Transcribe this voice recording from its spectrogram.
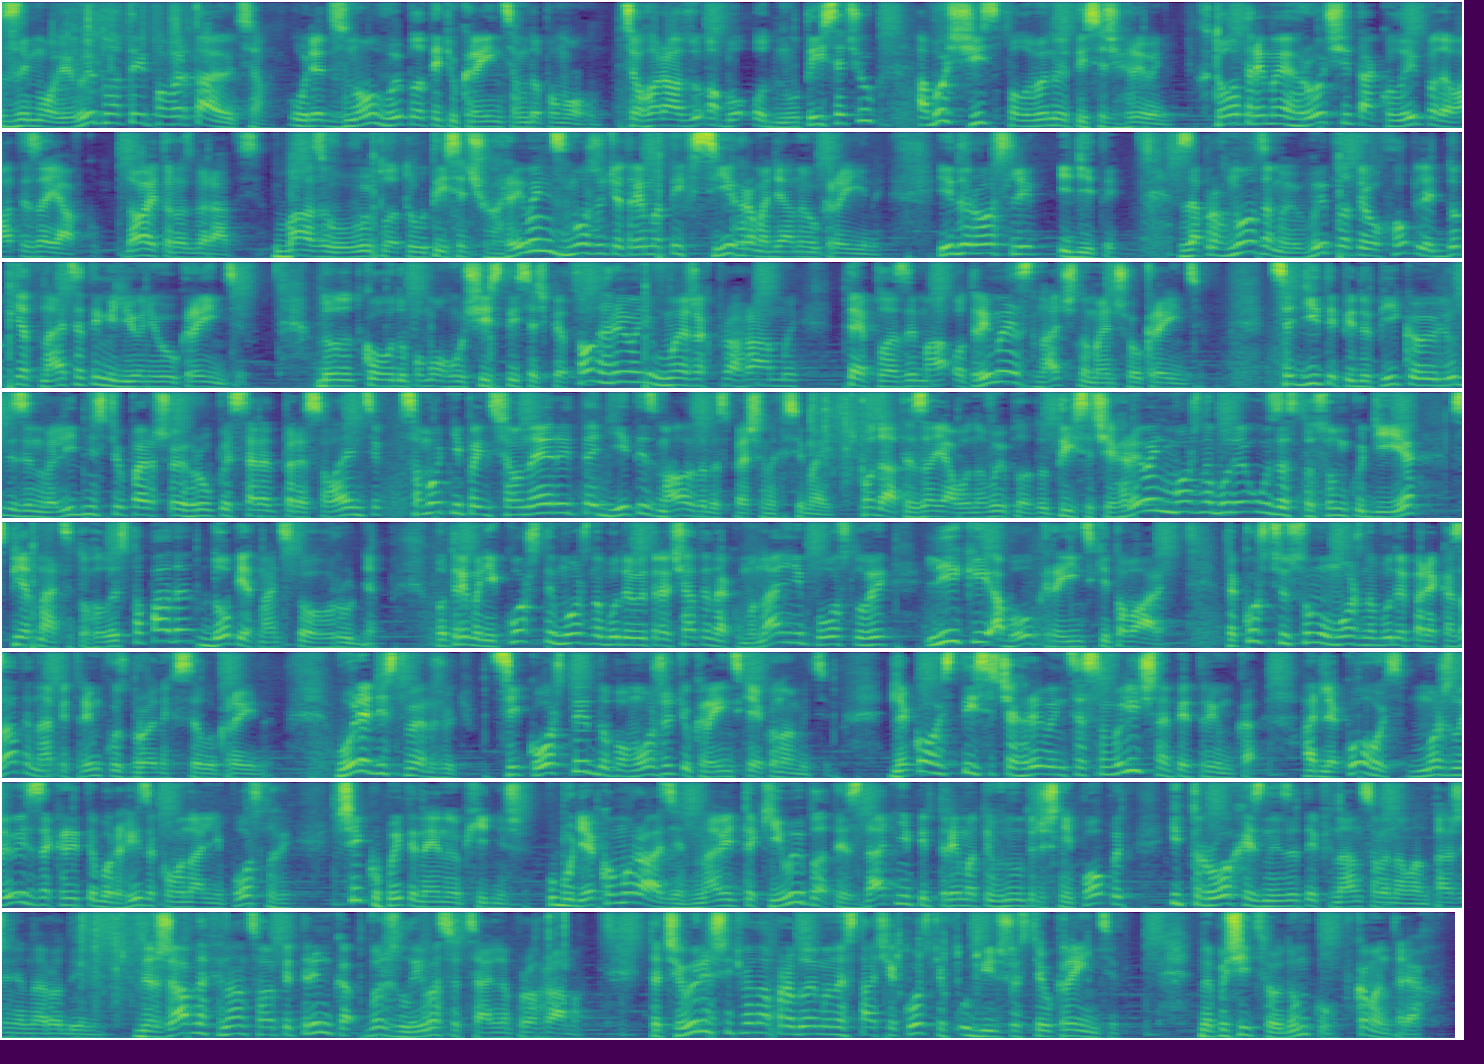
Зимові виплати повертаються. Уряд знов виплатить українцям допомогу. Цього разу або одну тисячу, або 6,5 тисяч гривень. Хто отримає гроші та коли подавати заявку? Давайте розбиратися. Базову виплату у тисячу гривень зможуть отримати всі громадяни України, і дорослі, і діти. За прогнозами, виплати охоплять до 15 мільйонів українців. Додаткову допомогу у 6500 гривень в межах програми Тепла зима отримає значно менше українців. Це діти під опікою, люди з інвалідністю першої групи серед переселенців, самотні пенсіонери та діти з малозабезпечених сімей. Подати заяву на виплату тисячі гривень можна буде у застосунку Дія з 15 листопада до 15 грудня. Отримані кошти можна буде витрачати на комунальні послуги, ліки або українські товари. Також цю суму можна буде переказати на підтримку Збройних сил України. В уряді стверджують, ці кошти допоможуть українській економіці. Для когось тисяча гривень це символічна підтримка, а для когось можливість закрити борги за комунальні послуги чи купити найнеобхідніше. У будь-якому разі, навіть такі виплати здатні підтримати внутрішній попит і трохи знизити фінансове навантаження на родину. Державна фінансова підтримка важлива соціальна програма. Та чи вирішить вона проблему нестачі коштів у більшості українців? Напишіть свою думку в коментарях.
